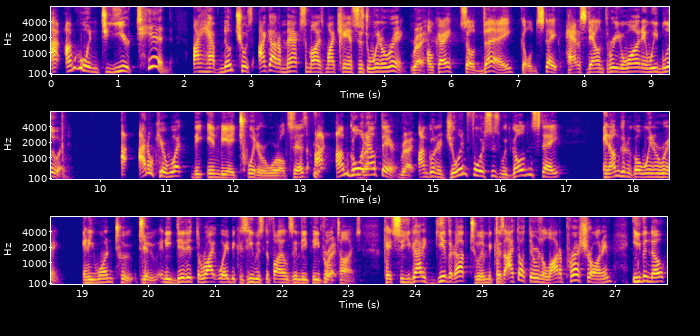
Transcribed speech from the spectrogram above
I, I'm going to year 10. I have no choice. I got to maximize my chances to win a ring. Right. Okay. So they, Golden State, had us down three to one, and we blew it. I, I don't care what the NBA Twitter world says. I, I'm going Right. out there. Right. I'm going to join forces with Golden State, and I'm going to go win a ring. And he won two, two, and he did it the right way because he was the Finals MVP both Correct. times. Okay, so you got to give it up to him because I thought there was a lot of pressure on him, even though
